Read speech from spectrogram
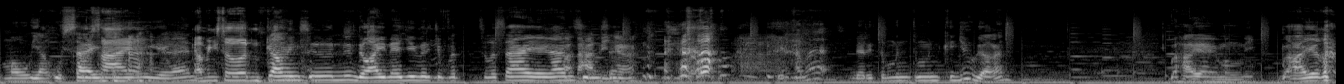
mau yang usai, Usai. ya kan Coming soon. coming soon doain aja biar cepet selesai ya kan patah hatinya Ya, karena dari temen-temen ke juga kan bahaya emang nih bahaya kan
